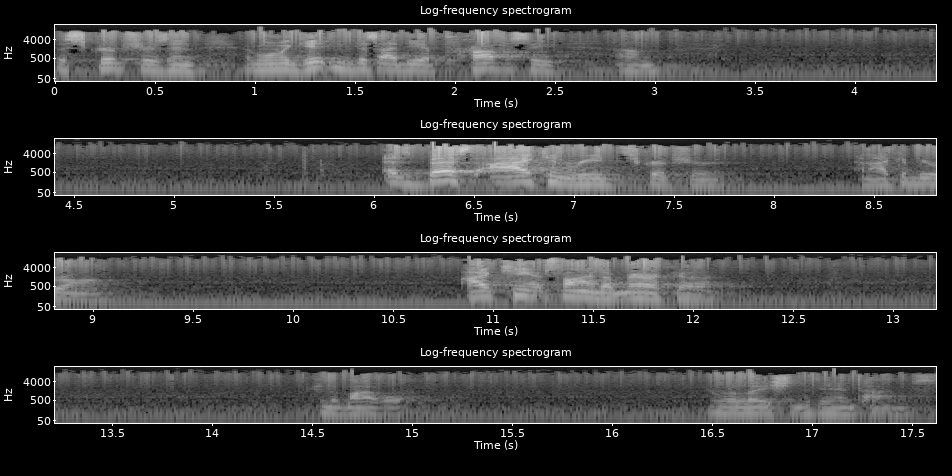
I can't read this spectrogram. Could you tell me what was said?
the scriptures. And, and when we get into this idea of prophecy, um, as best I can read Scripture, and I could be wrong, I can't find America in the Bible in relation to the end times.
